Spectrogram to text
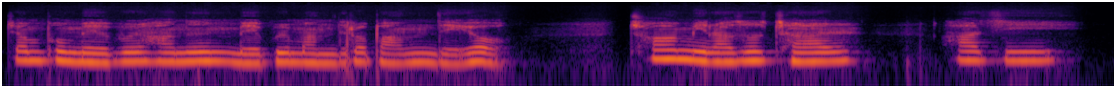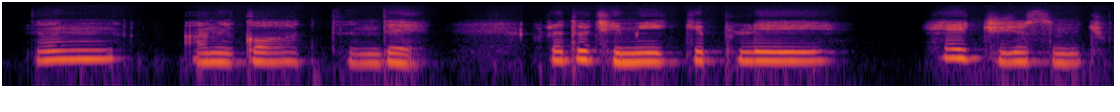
점프 맵을 하는 맵을 만들어 봤는데요. 처음이라서 잘 하지는 않을 것 같은데 그래도 재미있게 플레이 해 주셨으면 좋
